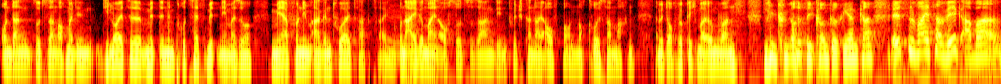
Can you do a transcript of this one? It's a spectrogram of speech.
Und dann sozusagen auch mal den, die Leute mit in den Prozess mitnehmen, also mehr von dem Agenturalltag zeigen und allgemein auch sozusagen den Twitch-Kanal aufbauen, noch größer machen, damit auch wirklich mal irgendwann ein Knossi konkurrieren kann. Ist ein weiter Weg, aber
